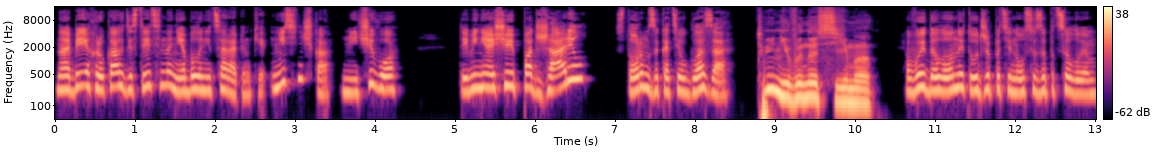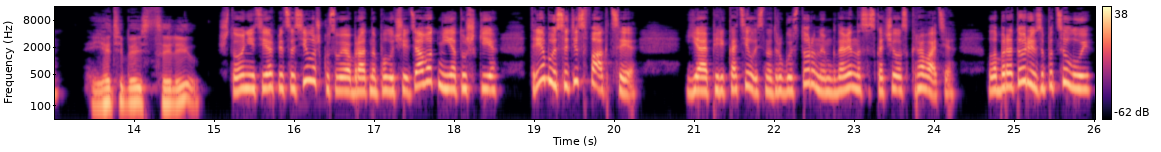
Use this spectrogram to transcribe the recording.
На обеих руках действительно не было ни царапинки, ни синячка, ничего. «Ты меня еще и поджарил?» Сторм закатил глаза. «Ты невыносима!» Выдал он и тут же потянулся за поцелуем. «Я тебя исцелил». «Что, не терпится силушку свою обратно получить? А вот нетушки. Требую сатисфакции». Я перекатилась на другую сторону и мгновенно соскочила с кровати. «Лабораторию за поцелуй».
